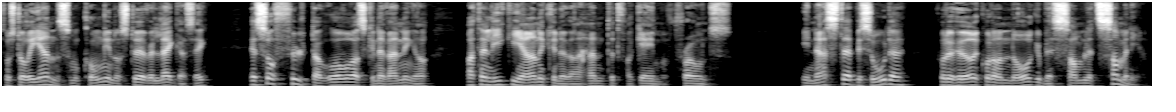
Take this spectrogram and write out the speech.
som står igjen som kongen når støvet legger seg, er så fullt av overraskende vendinger at den like gjerne kunne være hentet fra Game of Thrones. I neste episode får du høre hvordan Norge ble samlet sammen igjen.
